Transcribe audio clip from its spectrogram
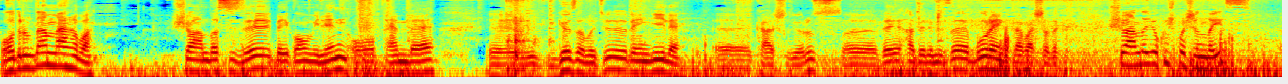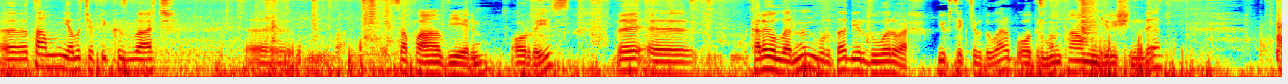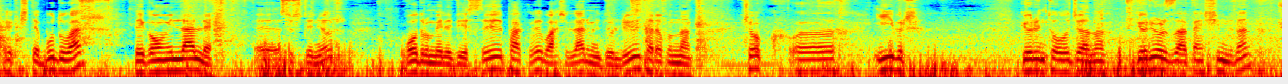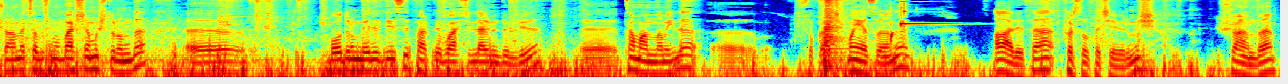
Bodrum'dan merhaba. Şu anda sizi Beykonville'in o pembe e, göz alıcı rengiyle e, karşılıyoruz E, ve haberimize bu renkle başladık. Şu anda yokuş başındayız. E, tam Yalı Çiftlik Kızılağaç e, sapağı diyelim oradayız ve e, karayollarının burada bir duvarı var. Yüksekçe bir duvar. Bodrum'un tam girişinde. E, İşte bu duvar begonvillerle e, süsleniyor. Bodrum Belediyesi Park ve Bahçeler Müdürlüğü tarafından çok e, iyi bir görüntü olacağını görüyoruz zaten şimdiden. Şu anda çalışma başlamış durumda. E, Bodrum Belediyesi Park ve Bahçeler Müdürlüğü e, tam anlamıyla e, sokağa çıkma yasağını adeta fırsata çevirmiş. Şu anda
